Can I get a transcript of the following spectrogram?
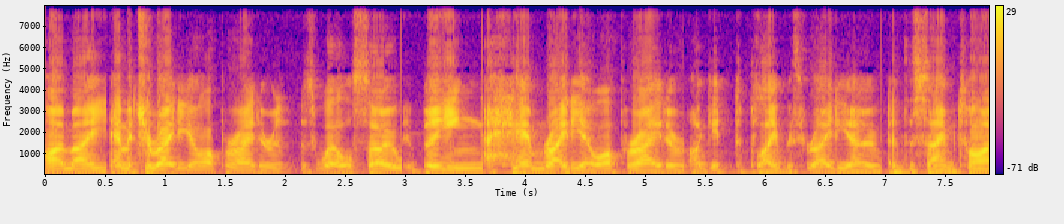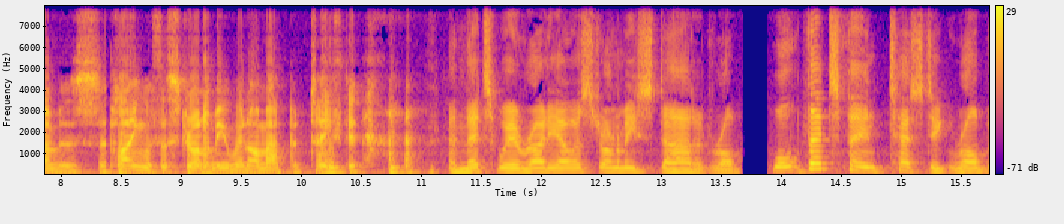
I'm a amateur radio operator as well, so being a ham radio operator, I get to play with radio at the same time as playing with astronomy when I'm up at Heathcote. and that's where radio astronomy started, Rob. Well, that's fantastic, Rob.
